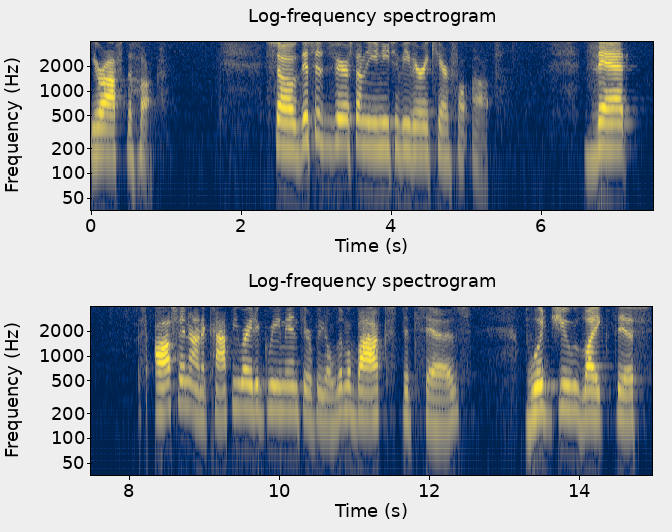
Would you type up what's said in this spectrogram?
you're off the hook. So this is very, something you need to be very careful of. That often on a copyright agreement, there'll be a little box that says, would you like this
